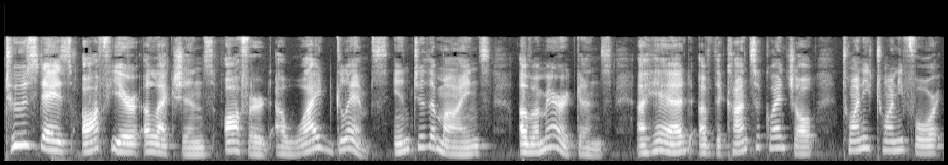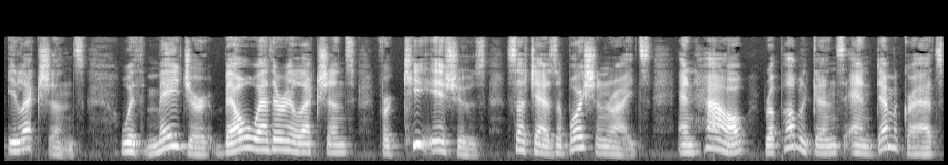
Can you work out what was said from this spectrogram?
Tuesday's off year elections offered a wide glimpse into the minds of Americans ahead of the consequential 2024 elections, with major bellwether elections for key issues such as abortion rights and how Republicans and Democrats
